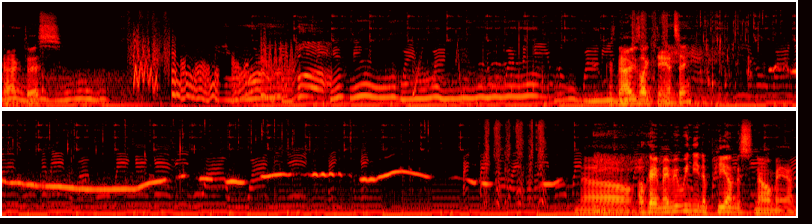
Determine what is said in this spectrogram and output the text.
Cactus. Now he's like dancing. No. Okay, maybe we need to pee on the snowman.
